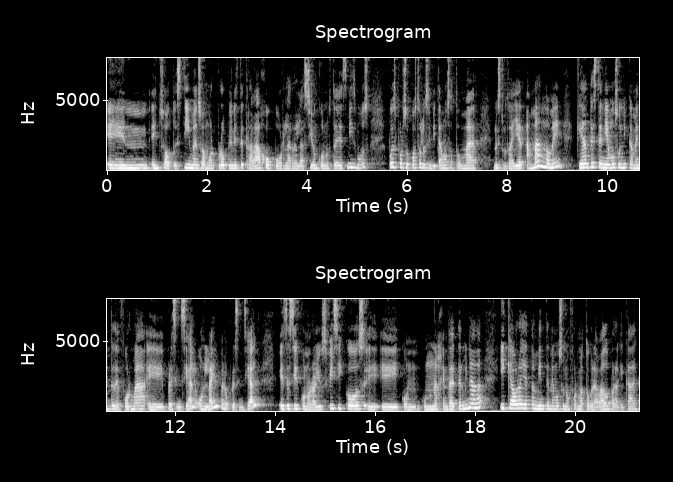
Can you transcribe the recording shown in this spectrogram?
en, su autoestima, en su amor propio, en este trabajo por la relación con ustedes mismos, pues por supuesto los invitamos a tomar nuestro taller Amándome, que antes teníamos únicamente de forma eh, presencial, online, pero presencial, es decir, con horarios físicos, eh, eh, con, con una agenda determinada, y que ahora ya también tenemos en un formato grabado para que cada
